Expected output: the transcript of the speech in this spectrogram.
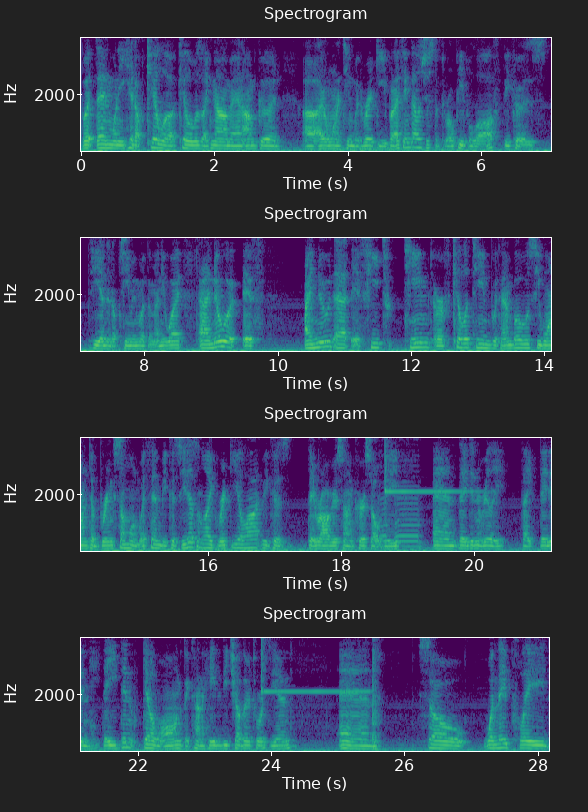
But then when he hit up Killa, Killa was like, "Nah, man, I'm good. Uh, I don't want to team with Ricky." But I think that was just to throw people off because he ended up teaming with them anyway. And I knew if I knew that if he t- teamed or if Killa teamed with MBoZe, he wanted to bring someone with him because he doesn't like Ricky a lot because they were obviously on Curse LV and they didn't really like they didn't they didn't get along. They kind of hated each other towards the end. And so when they played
